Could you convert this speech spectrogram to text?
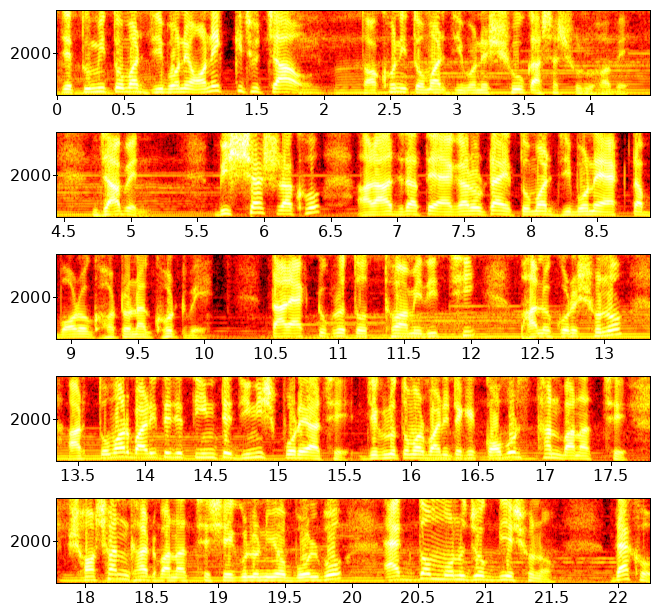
যে তুমি তোমার জীবনে অনেক কিছু চাও, তখনই তোমার জীবনে সুখ আসা শুরু হবে। যাবেন, বিশ্বাস রাখো, আর আজ রাতে এগারোটায় তোমার জীবনে একটা বড় ঘটনা ঘটবে। তার এক টুকরো তথ্য আমি দিচ্ছি, ভালো করে শোনো, আর তোমার বাড়িতে যে তিনটে জিনিস পড়ে আছে, যেগুলো তোমার বাড়িটাকে কবরস্থান বানাচ্ছে, শ্মশান ঘাট বানাচ্ছে, সেগুলো নিয়েও বলব, একদম মনোযোগ দিয়ে শোনো। দেখো,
